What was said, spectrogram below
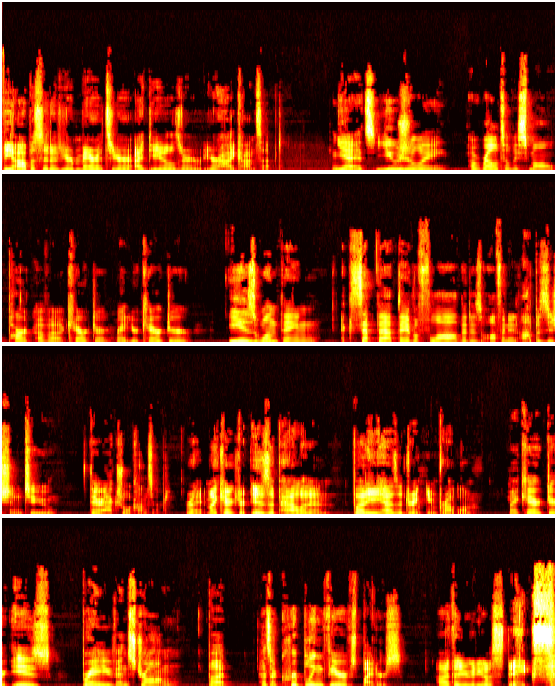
the opposite of your merits, your ideals, or your high concept. Yeah, it's usually a relatively small part of a character, right? Your character is one thing, except that they have a flaw that is often in opposition to their actual concept. Right. My character is a paladin, but he has a drinking problem. My character is brave and strong, but has a crippling fear of spiders. Oh, I thought you were going to go with snakes.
